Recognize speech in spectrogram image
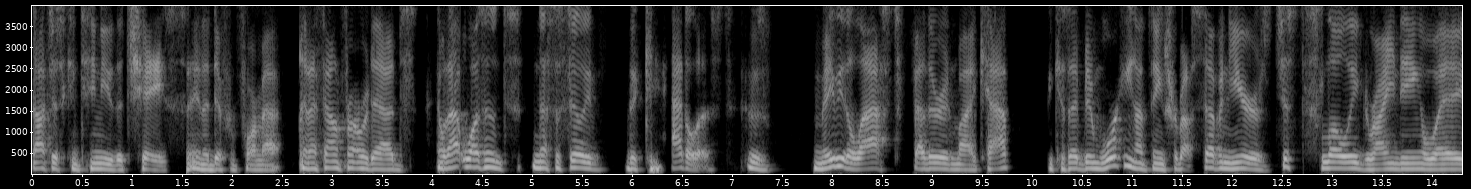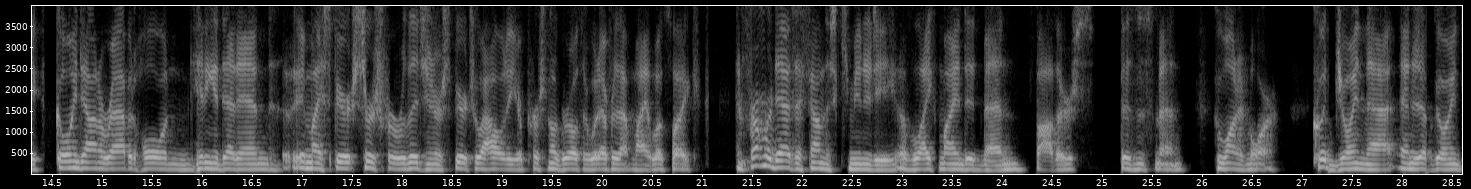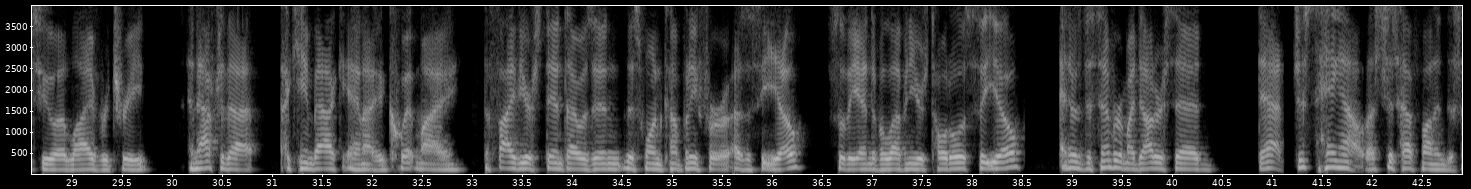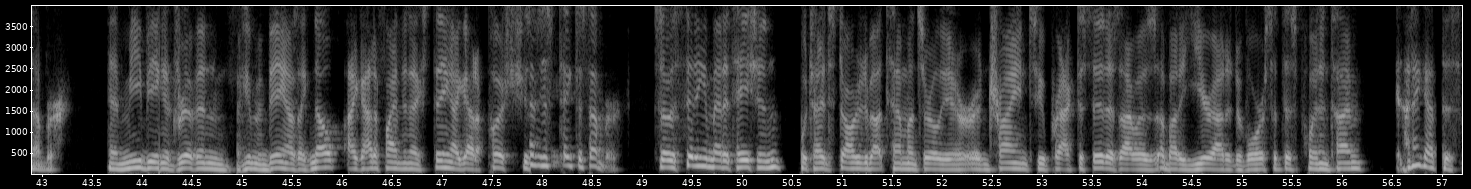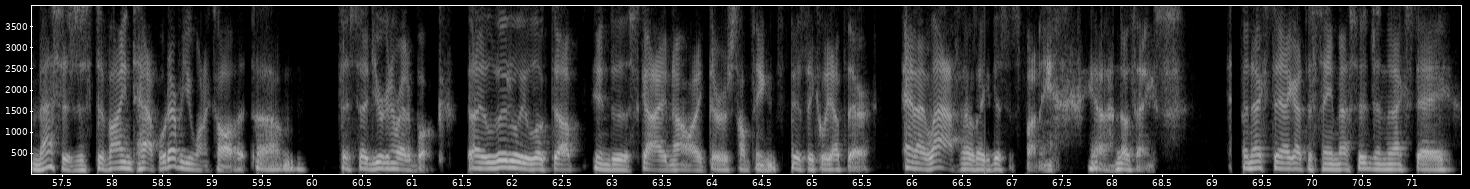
not just continue the chase in a different format. And I found Front Row Dads. Well, that wasn't necessarily the catalyst. It was maybe the last feather in my cap because I'd been working on things for about seven years, just slowly grinding away, going down a rabbit hole and hitting a dead end in my spirit search for religion or spirituality or personal growth or whatever that might look like. And Front Row Dads, I found this community of like minded men, fathers, businessmen who wanted more. Couldn't join that, ended up going to a live retreat. And after that, I came back and I quit my the five year stint I was in this one company for as a CEO. So the end of 11 years total as CEO. And it was December. My daughter said, Dad, just hang out. Let's just have fun in December. And me being a driven human being, I was like, nope, I got to find the next thing. I got to push. She said, just take December. So I was sitting in meditation, which I had started about 10 months earlier and trying to practice it as I was about a year out of divorce at this point in time. And I got this message, this divine tap, whatever you want to call it, um, that said, You're going to write a book. I literally looked up into the sky, not like there was something physically up there. And I laughed and I was like, This is funny. Yeah, no thanks. The next day, I got the same message. And the next day,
